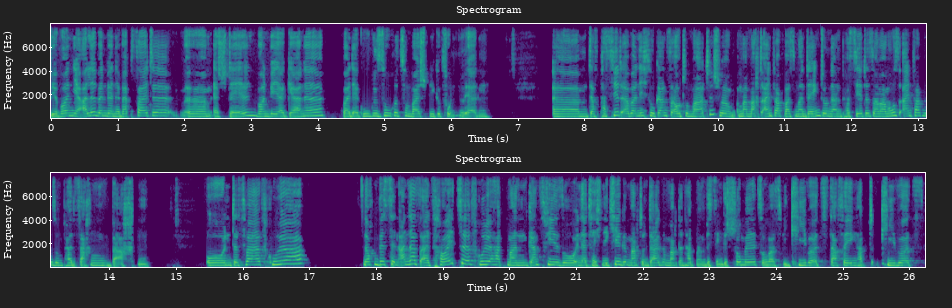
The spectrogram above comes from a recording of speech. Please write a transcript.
wir wollen ja alle, wenn wir eine Webseite äh, erstellen, wollen wir ja gerne bei der Google-Suche zum Beispiel gefunden werden. Ähm, das passiert aber nicht so ganz automatisch. Man macht einfach, was man denkt und dann passiert es. Aber man muss einfach so ein paar Sachen beachten. Und das war früher noch ein bisschen anders als heute. Früher hat man ganz viel so in der Technik hier gemacht und da gemacht, dann hat man ein bisschen geschummelt, sowas wie Keyword Stuffing, hat Keywords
